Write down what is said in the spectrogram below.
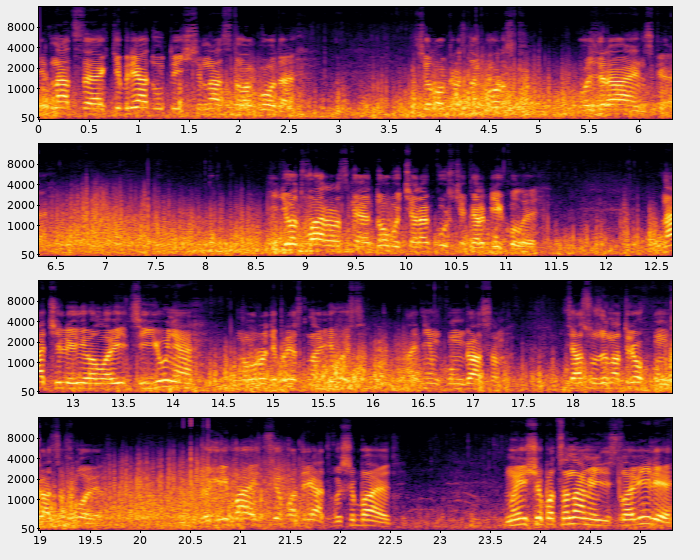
15 октября 2017 года. Село Красногорск, озеро Аинское. Идет варварская добыча ракушки карбикулы. Начали ее ловить с июня, но вроде приостановилась одним кунгасом. Сейчас уже на трех кунгасов ловят. Загребают все подряд, вышибают. Мы еще пацанами здесь ловили,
